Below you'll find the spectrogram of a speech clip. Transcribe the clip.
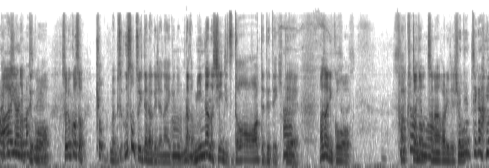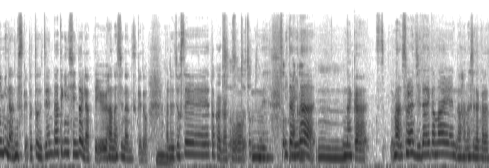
ああいうのってこうそれこそきょ、まあ、別に嘘ついてるわけじゃないけど、なんかみんなの真実ドーって出てきて、まさにこうファクトのつながりでしょ。全然違う意味なんですけどちょっと全体的にしんどいなっていう話なんですけど、うん、あの女性とかがこう、ねうん、みたいななんかまあ、それは時代が前の話だから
